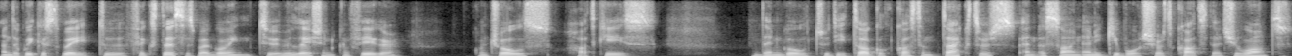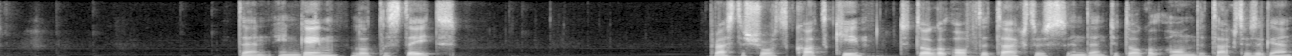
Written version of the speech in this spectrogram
And the quickest way to fix this is by going to emulation, configure, controls, hotkeys, then go to the toggle custom textures and assign any keyboard shortcut that you want. Then in game, load the state, press the shortcut key to toggle off the textures and then to toggle on the textures again.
